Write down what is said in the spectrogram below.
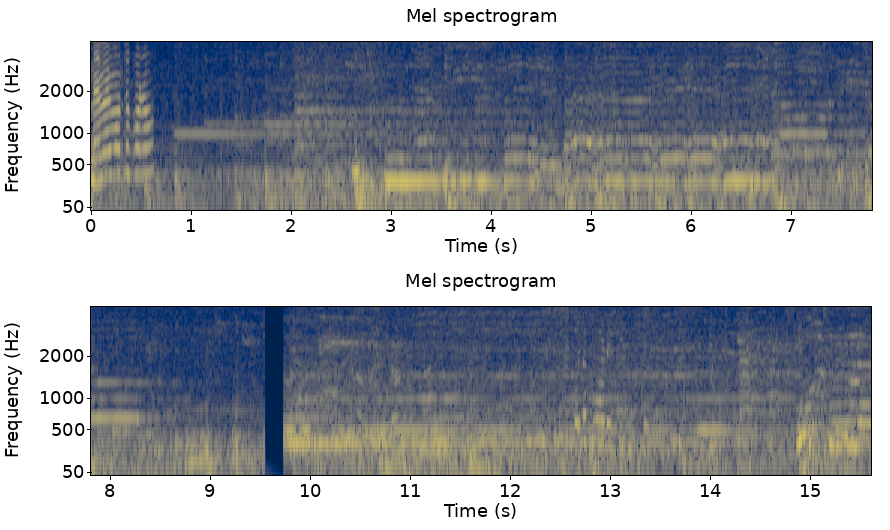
ম্যামের মতো করো। Sister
